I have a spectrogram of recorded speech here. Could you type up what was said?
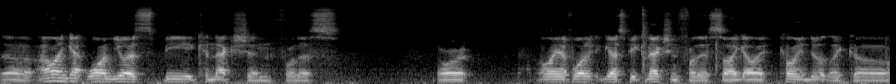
Uh, I only got one USB connection for this, or only have one USB connection for this, so I got can only do it like uh,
